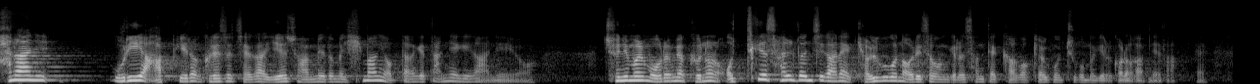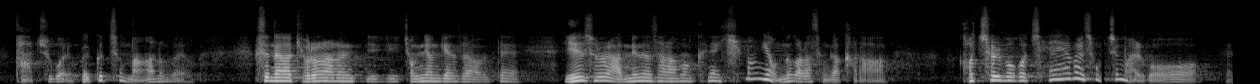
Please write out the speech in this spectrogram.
하나님 우리 앞길은 그래서 제가 예수 안 믿으면 희망이 없다는 게 딴 얘기가 아니에요. 주님을 모르면 그는 어떻게 살든지 간에 결국은 어리석은 길을 선택하고 결국은 죽음의 길을 걸어갑니다. 예, 다 죽어요. 그 끝은 망하는 거예요. 그래서 내가 결혼하는 정년기한 사람한테 예수를 안 믿는 사람은 그냥 희망이 없는 거라 생각하라. 겉을 보고 제발 속지 말고 예,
